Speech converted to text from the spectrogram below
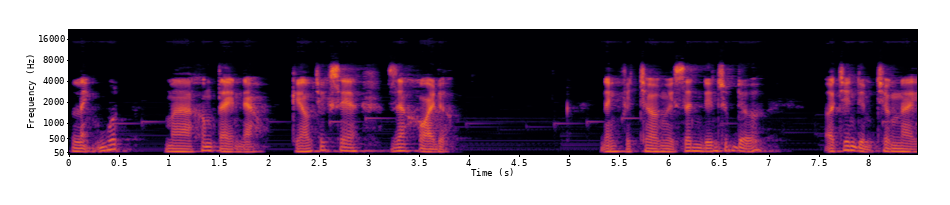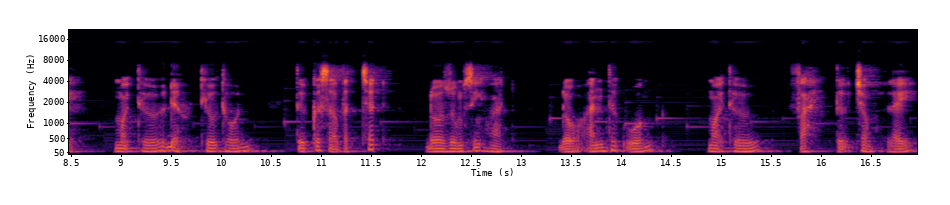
lạnh buốt mà không tài nào kéo chiếc xe ra khỏi được. Đành phải chờ người dân đến giúp đỡ. Ở trên điểm trường này, mọi thứ đều thiếu thốn, từ cơ sở vật chất, đồ dùng sinh hoạt, đồ ăn thức uống, mọi thứ phải tự trồng lấy.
